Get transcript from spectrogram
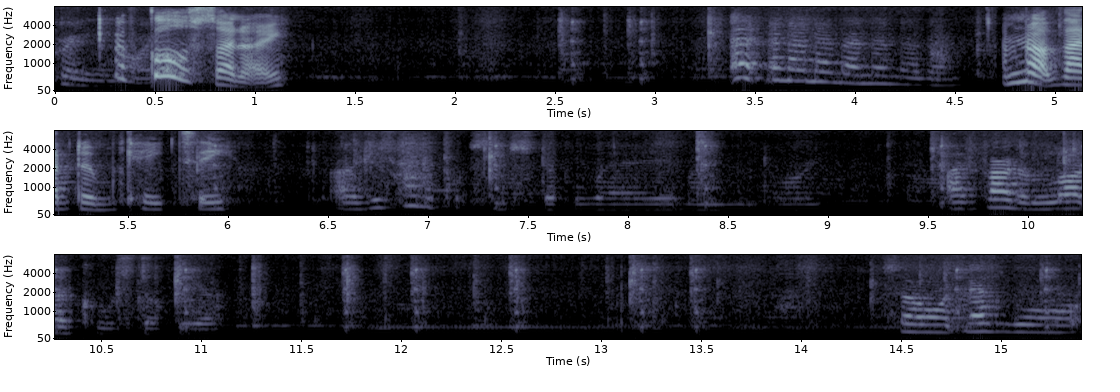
pretty. Of course I know. Eh, No, no, no, no, no, no, no. I'm not that dumb, Katie. I just want to put some stuff away in my inventory. I found a lot of cool stuff here. So, nether wart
